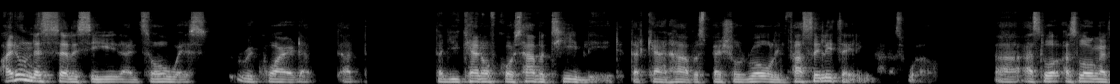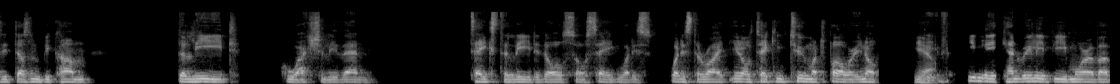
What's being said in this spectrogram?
I don't necessarily see that it's always required that that that you can of course have a team lead that can have a special role in facilitating that as well uh, as, lo- as long as it doesn't become the lead who actually then takes the lead and also saying what is what is the right you know taking too much power you know. Yeah. Team lead can really be more of a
